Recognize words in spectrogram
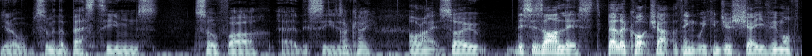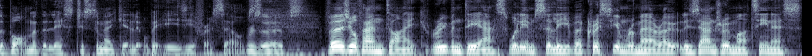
you know some of the best teams so far uh, this season. Okay. All right. So this is our list. Bella Kocchap, I think we can just shave him off the bottom of the list just to make it a little bit easier for ourselves. Reserves. Virgil van Dijk, Ruben Dias, William Saliba, Cristian Romero, Lisandro Martinez,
